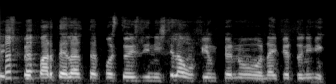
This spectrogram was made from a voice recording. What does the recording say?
Deci pe partea altă poți să te uiți liniștit la un film că nu n-ai pierdut nimic.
